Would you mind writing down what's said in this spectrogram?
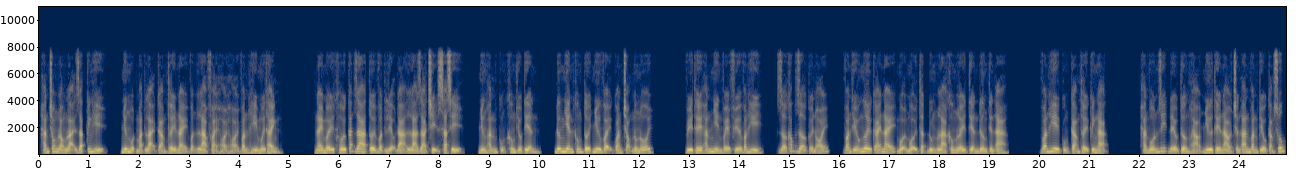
hắn trong lòng lại rất kinh hỉ, nhưng một mặt lại cảm thấy này vẫn là phải hỏi hỏi Văn Hy mới thành. Này mấy khối cắt ra tới vật liệu đá là giá trị xa xỉ, nhưng hắn cũng không thiếu tiền, đương nhiên không tới như vậy quan trọng nông nỗi. Vì thế hắn nhìn về phía Văn Hy, dở khóc dở cười nói, Văn thiếu ngươi cái này muội muội thật đúng là không lấy tiền đương tiền A. Văn Hy cũng cảm thấy kinh ngạc. Hắn vốn dĩ đều tưởng hảo như thế nào chấn an Văn Kiều cảm xúc,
